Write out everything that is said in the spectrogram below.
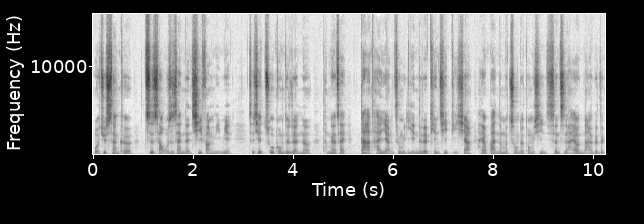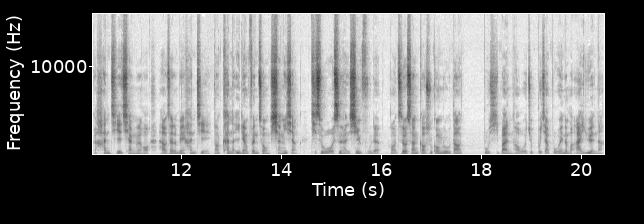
我去上课，至少我是在冷气房里面。这些做工的人呢，他们要在大太阳这么炎热的天气底下，还要搬那么重的东西，甚至还要拿个这个焊接枪呢，吼，还要在那边焊接。然后看了一两分钟，想一想，其实我是很幸福的哦。只有上高速公路到补习班，哈，我就比较不会那么哀怨呐。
